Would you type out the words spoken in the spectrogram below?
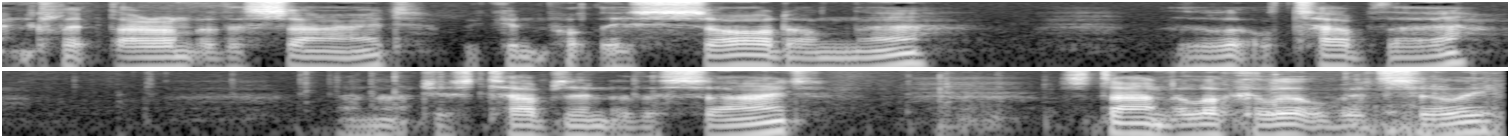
and clip that onto the side. We can put this sword on there. There's a little tab there and that just tabs into the side. Starting to look a little bit silly.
